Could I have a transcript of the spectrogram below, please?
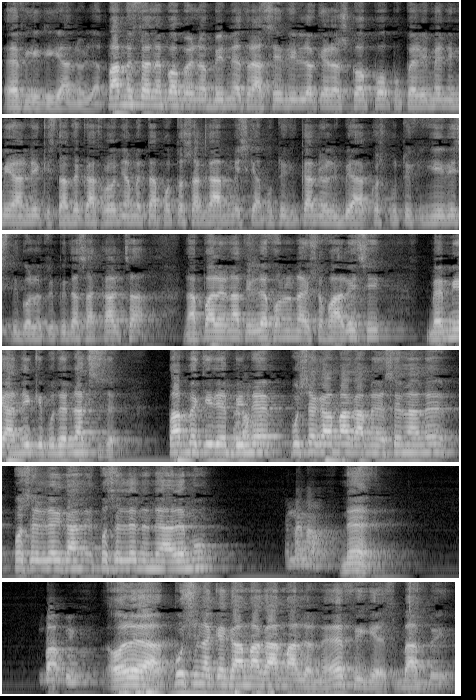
Έφυγε και η Γιαννούλα. Πάμε στον επόμενο μπινέ θρασίδηλο καιροσκόπο που περιμένει μία νίκη στα 10 χρόνια μετά από τόσα γαμίσια που του έχει κάνει ο Ολυμπιακός που του έχει γυρίσει την κολοτριπίδα σαν κάλτσα να πάρει ένα τηλέφωνο να ισοφαρίσει με μία νίκη που δεν άξιζε. Πάμε κύριε Μπινέ, πού σε γαμάγαμε εσένα ναι, πώς σε, λέγανε, πώς σε λένε νεαρέ μου; Εμένα. Ναι, Μπάμπι. Ωραία. Πού είναι και γαμάγα μάλλον. Έφυγες, μπάμπι.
